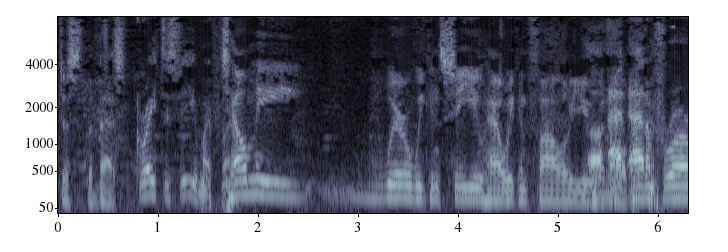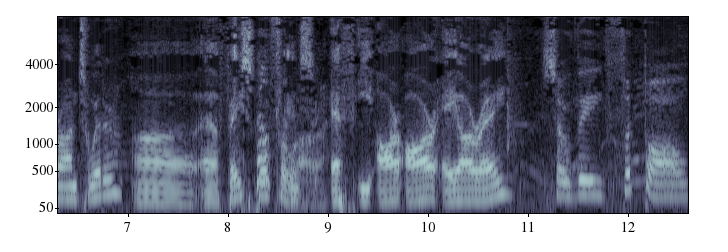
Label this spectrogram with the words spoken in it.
just the best. Great to see you, my friend. Tell me where we can see you, how we can follow you. Uh, at Adam Ferrara on Twitter, uh, uh, Facebook, Ferrara. F E R R A R A. So the football,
